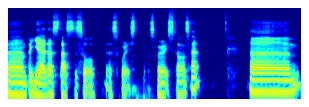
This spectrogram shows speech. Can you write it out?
Um, but yeah, that's that's the sort of that's where it's that's where it starts at. Um,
